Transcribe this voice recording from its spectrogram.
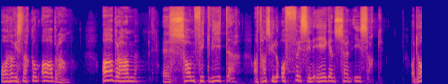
og når vi snakker om Abraham Abraham eh, som fikk vite at han skulle ofre sin egen sønn Isak. Og Da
